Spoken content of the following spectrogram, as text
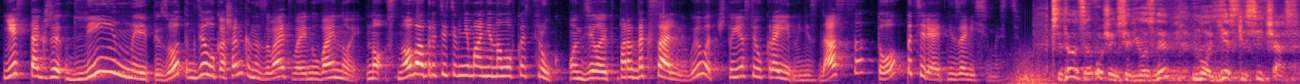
Есть также длинный эпизод, где Лукашенко называет войну войной. Но снова обратите внимание на ловкость рук. Он делает парадоксальный вывод, что если Украина не сдастся, то потеряет независимость. Ситуация очень серьезная, но если сейчас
